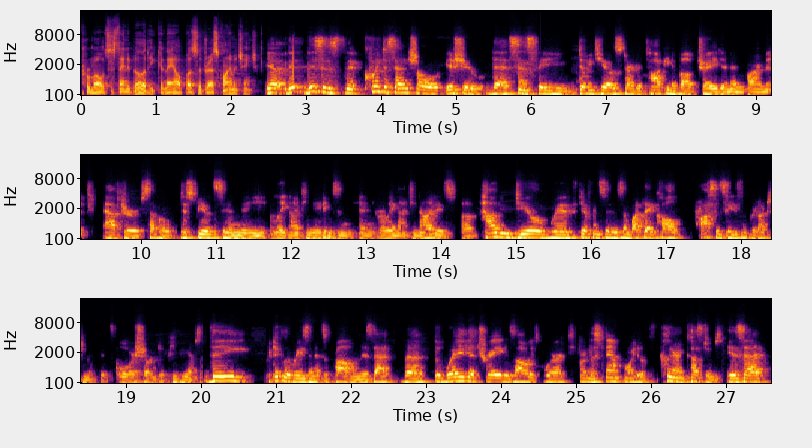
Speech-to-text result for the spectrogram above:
promote sustainability? Can they help us address climate change? Yeah, th- this is the quintessential issue that since the WTO started talking about trade and environment after several disputes in the late 1980s and, and early 1990s of how do you deal with differences in what they call processes and production methods or shortened to PPMs. The particular reason it's a problem is that the, the way that trade has always worked from the standpoint of clearing customs is that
